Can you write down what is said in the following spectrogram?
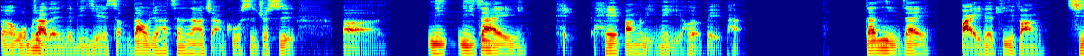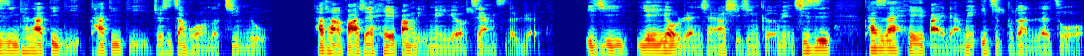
呃，我不晓得你的理解是什么，但我觉得它真正要讲的故事就是呃，你你在。黑黑帮里面也会有背叛，但是你在白的地方，其实你看他弟弟，他弟弟就是张国荣的进入，他突然发现黑帮里面也有这样子的人，以及也有人想要洗心革面。其实他是在黑白两面一直不断的在做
